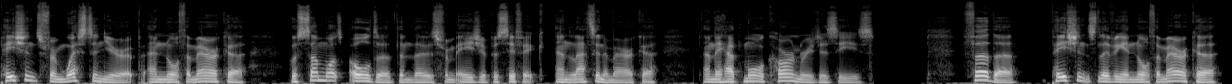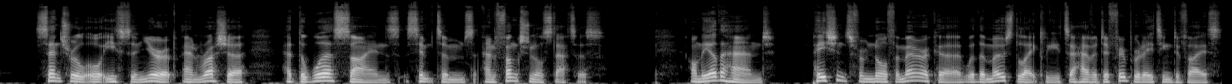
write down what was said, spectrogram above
patients from Western Europe and North America were somewhat older than those from Asia Pacific and Latin America, and they had more coronary disease. Further, patients living in North America, Central or Eastern Europe, and Russia had the worst signs, symptoms, and functional status. On the other hand, patients from North America were the most likely to have a defibrillating device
